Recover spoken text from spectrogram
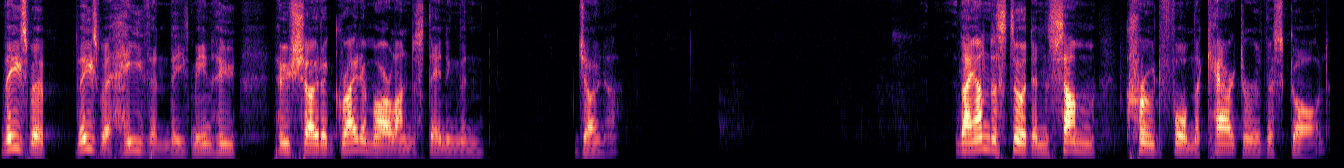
These were, these were heathen, these men who, who showed a greater moral understanding than Jonah. They understood in some crude form the character of this God.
